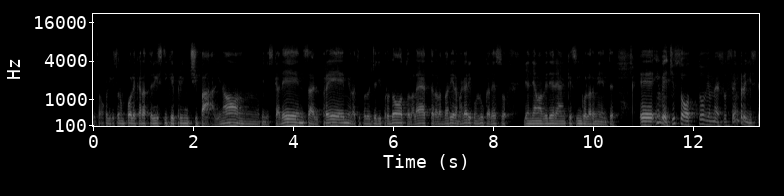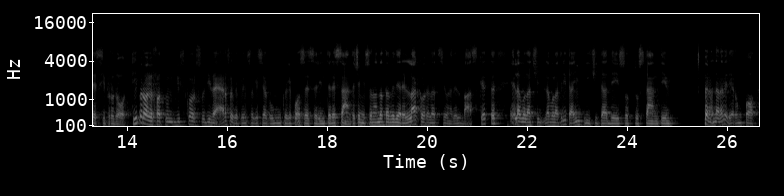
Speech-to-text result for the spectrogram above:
insomma, quelle che sono un po' le caratteristiche principali, no? quindi scadenza, il premio, la tipologia di prodotto, la lettera, la barriera, magari con Luca adesso li andiamo a vedere anche singolarmente. E invece sotto vi ho messo sempre gli stessi prodotti, però vi ho fatto un discorso diverso che penso che sia comunque che possa essere interessante, cioè mi sono andato a vedere la correlazione del basket e la, volatil- la volatilità implicita dei sottostanti. Per andare a vedere un po',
